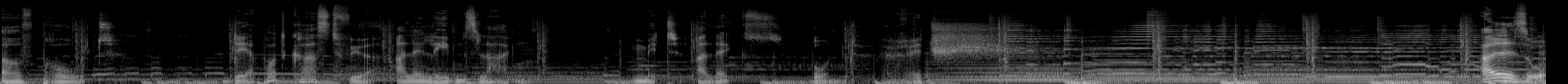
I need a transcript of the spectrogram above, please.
auf Brot. Der Podcast für alle Lebenslagen. Mit Alex und Rich. Also,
